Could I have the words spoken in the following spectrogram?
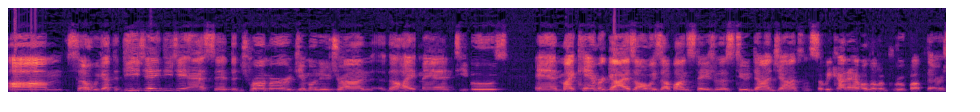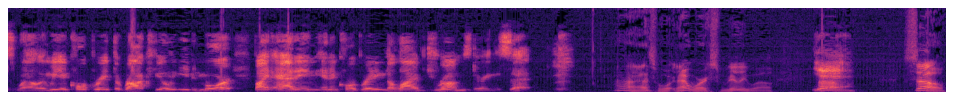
Um, so we got the DJ, DJ Acid, the drummer, Jimbo Neutron, the hype man, T Booze. And my camera guy is always up on stage with us too, Don Johnson. So we kind of have a little group up there as well, and we incorporate the rock feeling even more by adding and incorporating the live drums during the set. Oh, that's that works really well. Yeah. Um, so,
